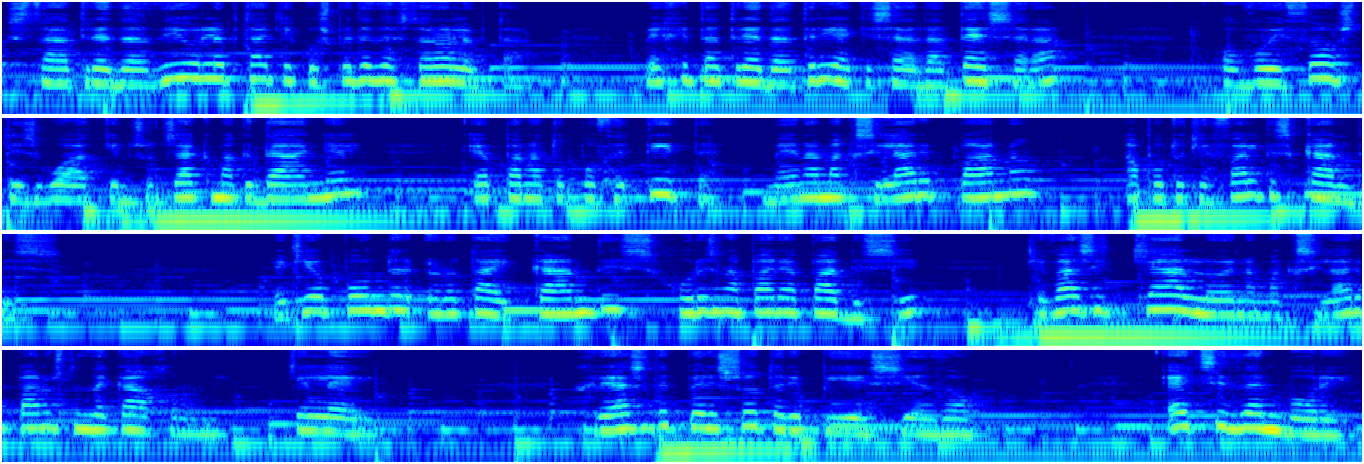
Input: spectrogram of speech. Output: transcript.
Στα 32 λεπτά και 25 δευτερόλεπτα μέχρι τα 33 και 44 ο βοηθός της Watkins, ο Τζακ Μακντάνιελ, επανατοποθετείται με ένα μαξιλάρι πάνω από το κεφάλι της Κάντης. Εκεί ο Πόντερ ρωτάει Κάντης χωρίς να πάρει απάντηση και βάζει κι άλλο ένα μαξιλάρι πάνω στην δεκάχρονη και λέει «Χρειάζεται περισσότερη πίεση εδώ. Έτσι δεν μπορεί.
